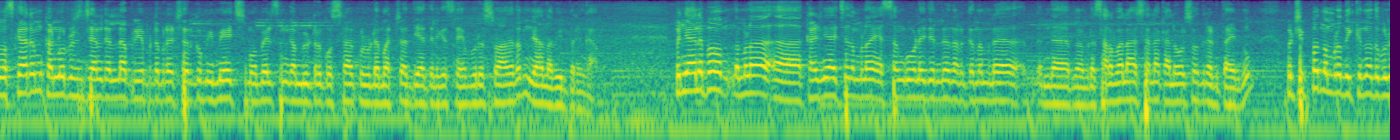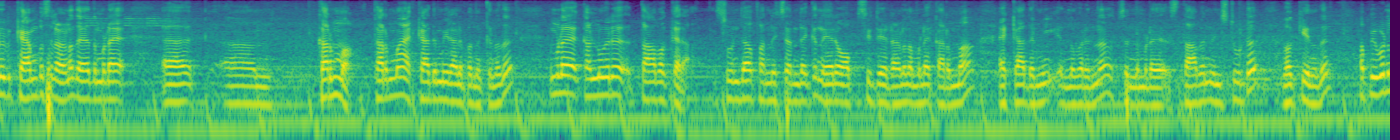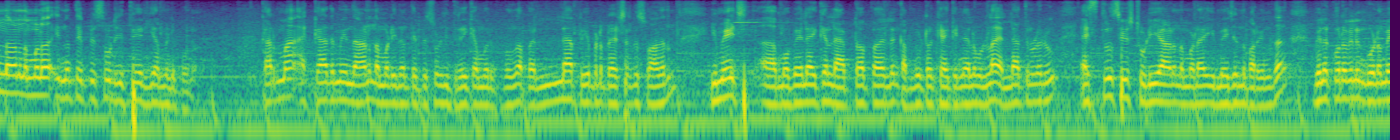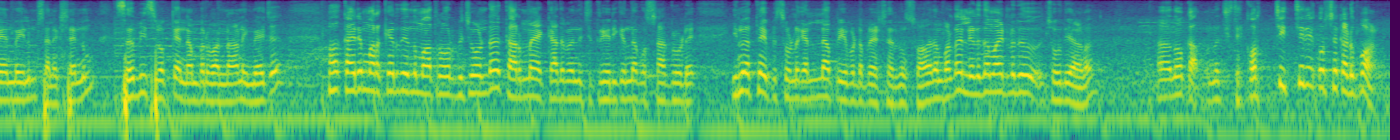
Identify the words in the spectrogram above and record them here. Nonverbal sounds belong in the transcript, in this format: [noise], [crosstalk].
നമസ്കാരം. കണ്ണൂർ വിഷൻ ചാനലിന്റെ എല്ലാ പ്രിയപ്പെട്ട പ്രേക്ഷകർക്കും ഇമേജ് മൊബൈൽസ് ആൻഡ് കമ്പ്യൂട്ടർ കൊസ്റ്റാക്കളുടെ മറ്റു അധ്യായത്തിലേക്ക് സ്നേഹപൂർവ സ്വാഗതം. ഞാൻ നവീൻ പെരങ്കാവ്. ഇപ്പം ഞാനിപ്പോൾ നമ്മൾ കഴിഞ്ഞ ആഴ്ച നമ്മൾ എസ് എം കോളേജിൽ നടക്കുന്ന നമ്മുടെ എന്താ നമ്മുടെ സർവകലാശാല കലോത്സവത്തിനടുത്തായിരുന്നു പക്ഷേ ഇപ്പം നമ്മൾ നിൽക്കുന്നത് ഇവിടെ ഒരു ക്യാമ്പസിലാണ്. അതായത് നമ്മുടെ കർമ്മ കർമ്മ അക്കാദമിയിലാണ് ഇപ്പോൾ നിൽക്കുന്നത്. നമ്മുടെ കണ്ണൂർ താവക്കര സുനിത ഫർണിച്ചറിന്റെ ഒക്കെ നേരെ ഓപ്പോസിറ്റ് ആയിട്ടാണ് നമ്മുടെ കർമ്മ അക്കാദമി എന്ന് പറയുന്ന നമ്മുടെ സ്ഥാപനം ഇൻസ്റ്റിറ്റ്യൂട്ട് വർക്ക് ചെയ്യുന്നത്. അപ്പോൾ ഇവിടെ നിന്നാണ് നമ്മൾ ഇന്നത്തെ എപ്പിസോഡ് ചിത്രീകരിക്കാൻ വേണ്ടി പോകുന്നത്. കർമ്മ അക്കാദമിയിൽ നിന്നാണ് നമ്മുടെ ഇന്നത്തെ എപ്പിസോഡ് ചിത്രീകരിക്കാൻ വേണ്ടി പോകുന്നത്. അപ്പോൾ എല്ലാ പ്രിയപ്പെട്ട പ്രേക്ഷകർക്ക് സ്വാഗതം. ഇമേജ് മൊബൈൽ ആയാലും ലാപ്ടോപ്പ് ആയാലും കമ്പ്യൂട്ടർ ഒക്കെ ആയിക്കഴിഞ്ഞാലും ഉള്ള എല്ലാത്തിനുള്ള ഒരു എക്സ്ക്ലൂസീവ് സ്റ്റുഡിയോ ആണ് നമ്മുടെ ഇമേജ് എന്ന് പറയുന്നത്. വിലക്കുറവിലും ഗുണമേന്മയിലും സെലക്ഷനും സർവീസിലൊക്കെ നമ്പർ വണ്ണാണ് ഇമേജ് അപ്പോൾ കാര്യം മറക്കരുത് എന്ന് മാത്രം ഓർപ്പിച്ചുകൊണ്ട് കർമ്മ അക്കാദമി എന്ന് ചിത്രീകരിക്കുന്ന കൊസ്റ്റാക്കളുടെ ഇന്നത്തെ എപ്പിസോഡിലേക്ക് എല്ലാ പ്രിയപ്പെട്ട പ്രേക്ഷകർക്കും സ്വാഗതം. വളരെ ലളിതമായിട്ടുള്ളൊരു ചോദ്യമാണ്. നോക്കാം. കുറച്ച് ഇച്ചിരി കുറച്ച് കടുപ്പമാണ്.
